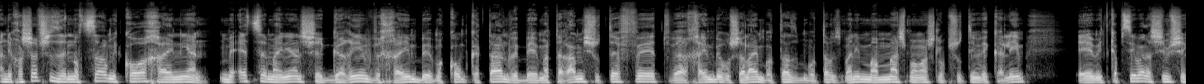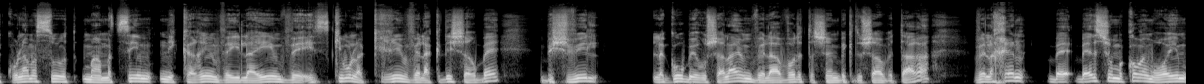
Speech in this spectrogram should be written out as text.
אני חושב שזה נוצר מכורח העניין, מעצם העניין שגרים וחיים במקום קטן ובמטרה משותפת, והחיים בירושלים באותם, באותם זמנים ממש ממש לא פשוטים וקלים. אה, מתקבצים אנשים שכולם עשו מאמצים ניכרים ועילאיים והסכימו להקריב ולהקדיש הרבה בשביל לגור בירושלים ולעבוד את השם בקדושה ובטהרה. ולכן באיזשהו מקום הם רואים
